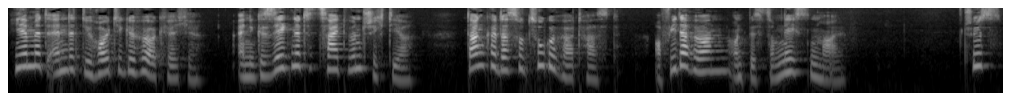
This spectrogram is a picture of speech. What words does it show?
Hiermit endet die heutige Hörkirche. Eine gesegnete Zeit wünsche ich dir. Danke, dass du zugehört hast. Auf Wiederhören und bis zum nächsten Mal. Tschüss.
